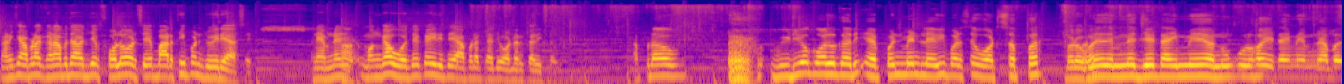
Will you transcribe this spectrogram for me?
કારણ કે આપણા ઘણા બધા જે ફોલોઅર છે એ બહારથી પણ જોઈ રહ્યા છે. અને એમને મંગાવવું હોય તો કઈ રીતે આપણે ત્યાંથી ઓર્ડર કરી શકીએ? આપણા વીડિયો કોલ કરી એપોઇન્ટમેન્ટ લેવી પડશે વોટ્સઅપ પર. બરોબર. અને એમને જે ટાઈમે અનુકૂળ હોય એ ટાઈમે એમને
